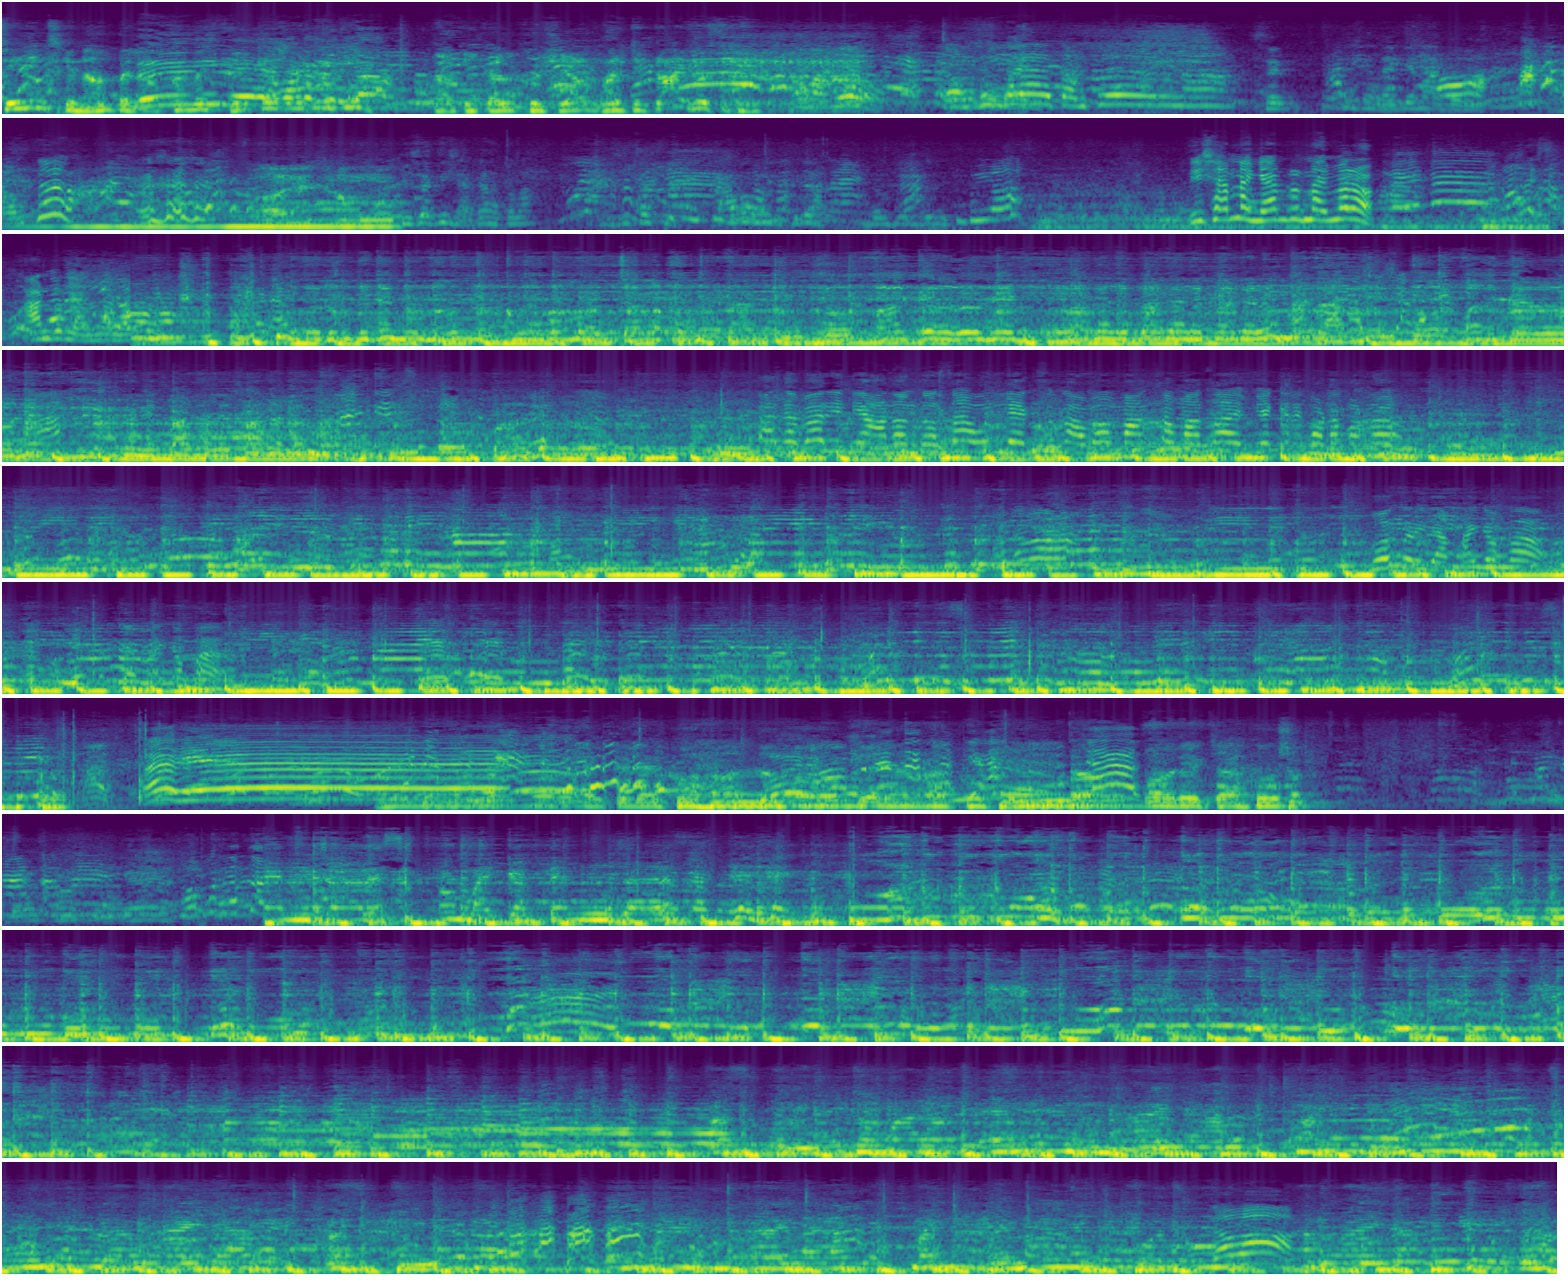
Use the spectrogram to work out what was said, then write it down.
savings के नाम पर लॉकर में फिर क्या करती थी ताकि कल खुशियाँ मल्टीप्लाई हो सके। Oh, di sana nggak hari ini ananda tahu. अब माछा माछा बेकेर कटा कटा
